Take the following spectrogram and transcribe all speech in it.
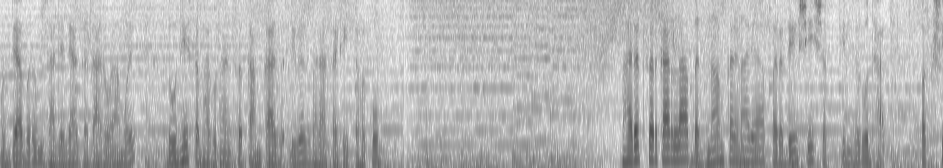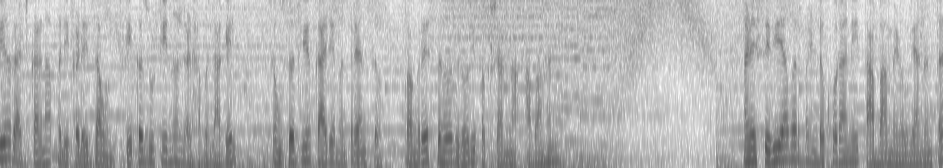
मुद्द्यावरून झालेल्या गदारोळामुळे दोन्ही सभागृहांचं कामकाज दिवसभरासाठी तहकूब. भारत सरकारला बदनाम करणाऱ्या परदेशी शक्तींविरोधात पक्षीय राजकारणापलीकडे जाऊन एकजुटीनं लढावं लागेल संसदीय कार्यमंत्र्यांचं काँग्रेससह विरोधी पक्षांना आवाहन. आणि सिरियावर बंडखोरांनी ताबा मिळवल्यानंतर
